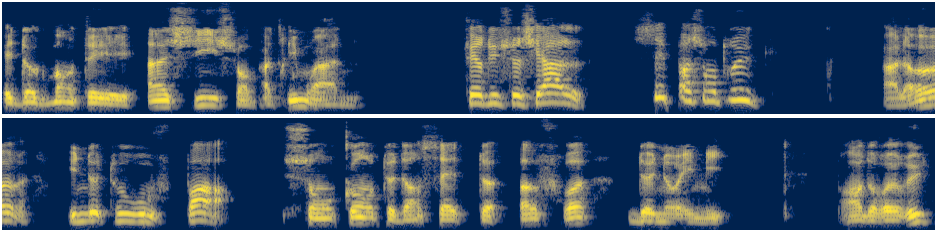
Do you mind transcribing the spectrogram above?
et d'augmenter ainsi son patrimoine. Faire du social, c'est pas son truc. Alors, il ne trouve pas son compte dans cette offre de Noémie. Prendre Ruth,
